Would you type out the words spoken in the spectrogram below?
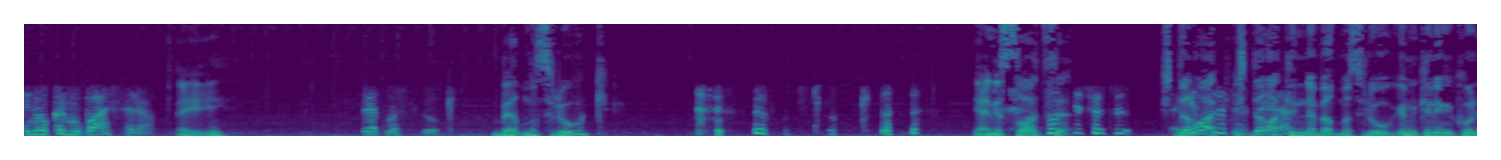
ينوكل مباشرة. أي. بيض مسلوق. بيض مسلوق؟ يعني الصوت إيش دراك كسرة إيش دراك. إنه بيض مسلوق؟ يمكن يكون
